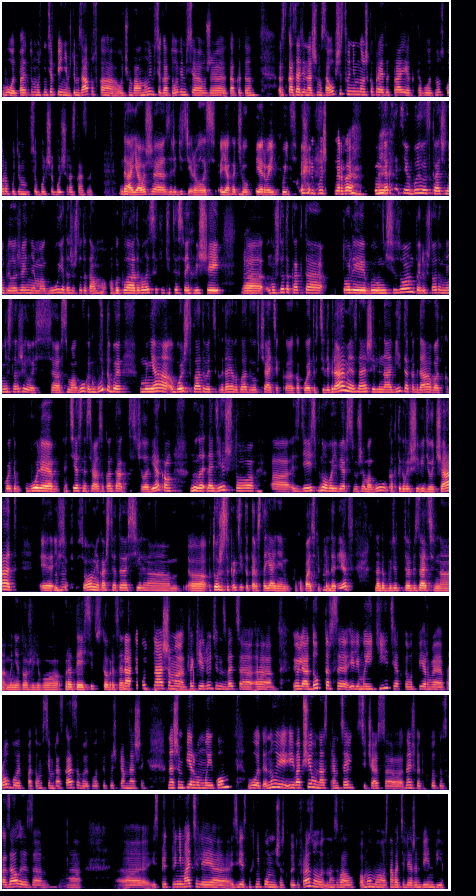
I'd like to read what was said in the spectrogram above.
Вот, поэтому с нетерпением ждем запуска, очень волнуемся, готовимся, уже так это рассказали нашему сообществу немножко про этот проект, вот, но скоро будем все больше и больше рассказывать. Да, я уже зарегистрировалась, я хочу первой быть. Ты будешь первая. У меня, кстати, было скачано приложение «Могу», я даже что-то там выкладывала из каких-то своих вещей, а, но что-то как-то то ли был не сезон, то ли что-то у меня не сложилось а, смогу, как будто бы у меня больше складывается, когда я выкладываю в чатик э, какой-то в Телеграме, знаешь, или на Авито, когда вот какой-то более тесный сразу контакт с человеком. Ну, надеюсь, что а, здесь в новой версии уже могу, как ты говоришь, и видеочат, и, и все, все, мне кажется, это сильно э, тоже сократит это расстояние покупатель-продавец. Надо будет обязательно мне тоже его протестить, сто процентов. Да, ты будешь нашим, э, такие люди называются э, early adopters э, или маяки, те, кто вот первые пробует, потом всем рассказывают, вот ты будешь прям нашей, нашим первым маяком, вот. Ну и, и вообще у нас прям цель сейчас, знаешь, как кто-то сказал из Э, из предпринимателей известных, не помню сейчас, кто эту фразу назвал, по-моему, основатель Airbnb,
